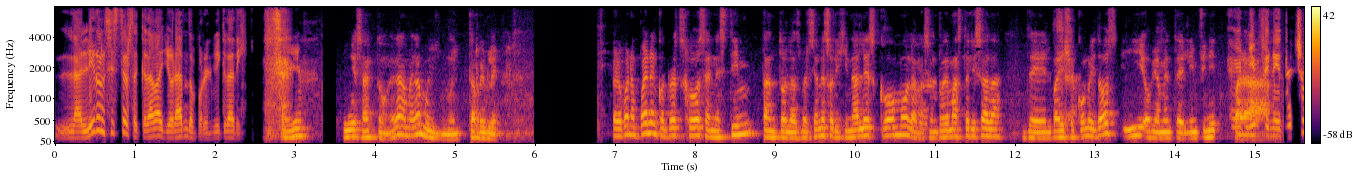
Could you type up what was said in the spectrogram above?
la Little Sister se quedaba llorando por el Big Daddy. Sí, sí, exacto. Era, era muy, muy terrible. Pero bueno, pueden encontrar estos juegos en Steam, tanto las versiones originales como la versión remasterizada del Bioshock 1 y 2 y obviamente el Infinite para... En Infinite, de hecho,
